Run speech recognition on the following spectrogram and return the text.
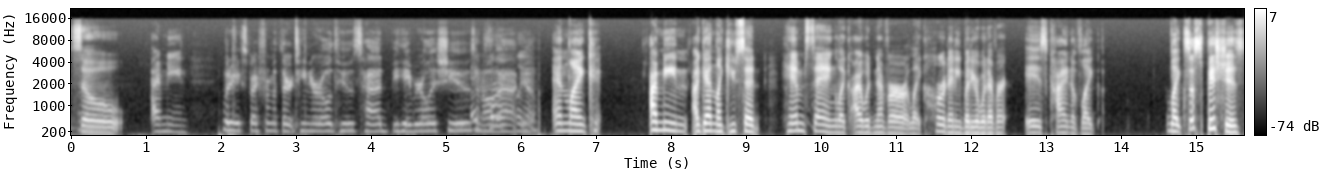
So, I mean, What do you expect from a 13 year old who's had behavioral issues and all that? Exactly. Yeah. and like i mean again like you said him saying like i would never like hurt anybody or whatever is kind of like like suspicious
